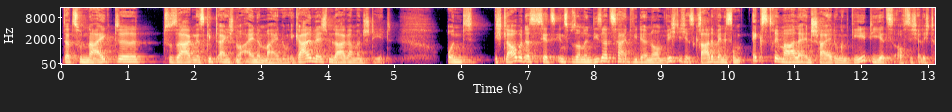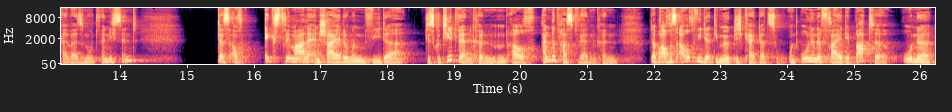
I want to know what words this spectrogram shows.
dazu neigte zu sagen, es gibt eigentlich nur eine Meinung, egal in welchem Lager man steht. Und ich glaube, dass es jetzt insbesondere in dieser Zeit wieder enorm wichtig ist, gerade wenn es um extremale Entscheidungen geht, die jetzt auch sicherlich teilweise notwendig sind, dass auch extremale Entscheidungen wieder diskutiert werden können und auch angepasst werden können. Da braucht es auch wieder die Möglichkeit dazu. Und ohne eine freie Debatte, ohne,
